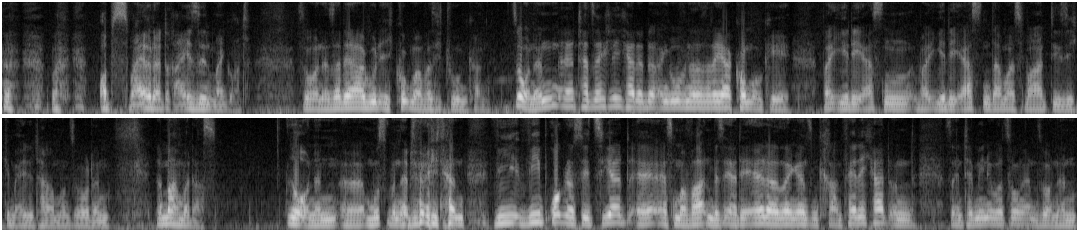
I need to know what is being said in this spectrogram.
Ob es zwei oder drei sind, mein Gott. So, und dann sagt er, ja gut, ich gucke mal, was ich tun kann. So, und dann äh, tatsächlich hat er dann angerufen und dann sagt er, ja komm, okay, weil ihr die ersten, weil ihr die ersten damals wart, die sich gemeldet haben und so, dann, dann machen wir das. So, und dann äh, muss man natürlich dann, wie, wie prognostiziert, äh, erstmal warten, bis RTL da seinen ganzen Kram fertig hat und seinen Termin überzogen hat. Und, so, und dann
